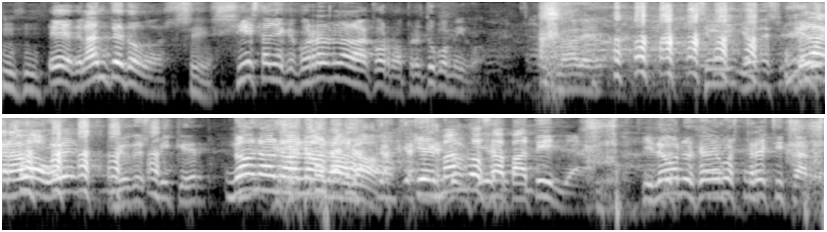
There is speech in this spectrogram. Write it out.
Eh, delante de todos. Sí. Si esta hay que correrla, la corro, pero tú conmigo. Vale. Sí, yo de, yo Queda de- grabado, ¿eh? Yo de speaker. No, no, no, no, no, no. Que- que- Quemando que- zapatillas. Y luego nos comemos tres chicharros.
